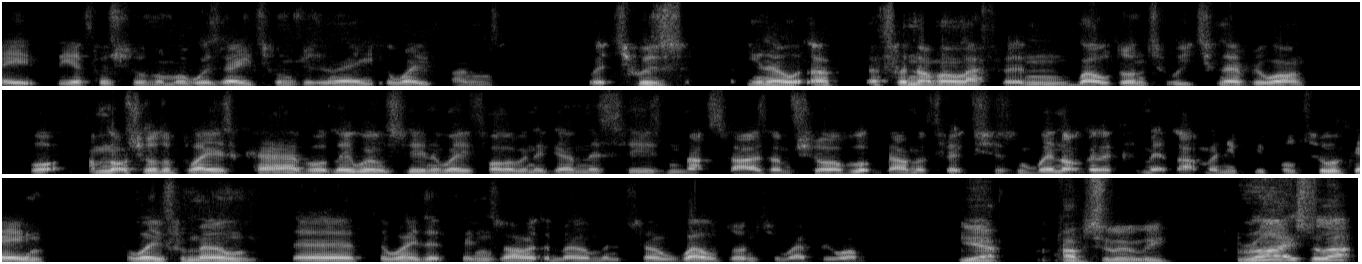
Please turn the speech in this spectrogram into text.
eight. The official number was 808 away fans, which was you know a, a phenomenal effort and well done to each and every one. But I'm not sure the players care, but they won't see an away following again this season that size. I'm sure. I've looked down the fixtures, and we're not going to commit that many people to a game away from home uh, the way that things are at the moment. So well done to everyone. Yeah, absolutely. Right, so that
